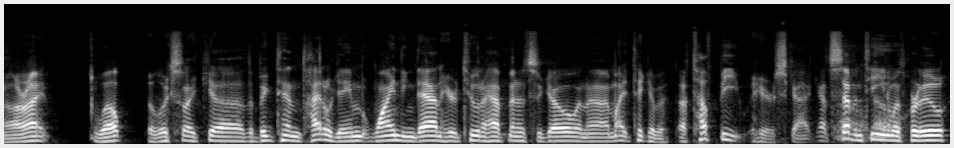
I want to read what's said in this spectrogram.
All right. Well, it looks like uh, the Big Ten title game winding down here two and a half minutes ago, and uh, I might take a, a tough beat here, Scott. Got 17 with Purdue,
